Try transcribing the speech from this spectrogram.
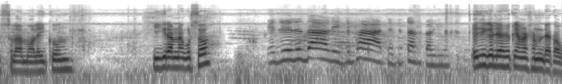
আসসালামু আলাইকুম। কি কি রান্না করছ? এদিকে এসে ক্যামেরার সামনে দেখাও।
